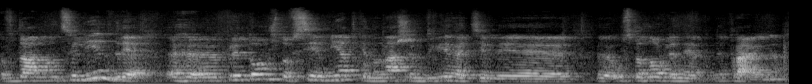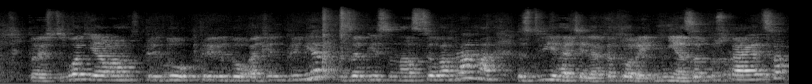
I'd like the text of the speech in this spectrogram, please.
в данном цилиндре, при том, что все метки на нашем двигателе э, установлены правильно. То есть вот я вам приду, приведу один пример. Записана осциллограмма с двигателя, который не запускается.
